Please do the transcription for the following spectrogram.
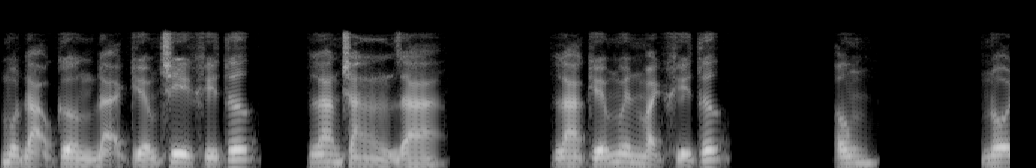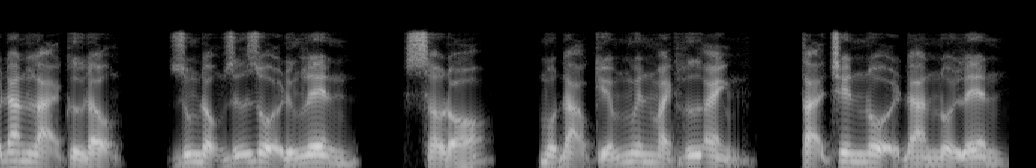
một đạo cường đại kiếm chi khí tức, lan tràn ra. Là kiếm nguyên mạch khí tức. Ông! Nội đan lại cử động, rung động dữ dội đứng lên, sau đó, một đạo kiếm nguyên mạch hư ảnh, tại trên nội đan nổi lên.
